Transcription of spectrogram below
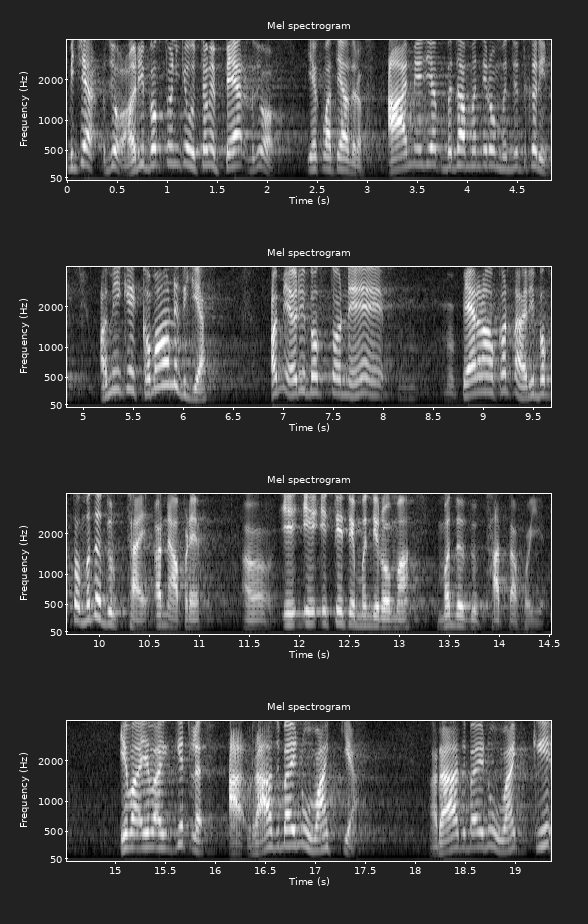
બીજા, જો હરિભક્તોને કેવું, તમે પેર, જો, એક વાત યાદ આ મેં જે બધા મંદિરો મદદ કરી, અમે કંઈ કમાવા નથી ગયા. અમે હરિભક્તોને પ્રેરણાઓ કરતા હરિભક્તો મદદરૂપ થાય અને આપણે એ તે તે મંદિરોમાં મદદરૂપ થતા હોઈએ. એવા એવા કેટલા, આ રાજબાઈનું વાક્ય રાજબાઈનું વાક્ય,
